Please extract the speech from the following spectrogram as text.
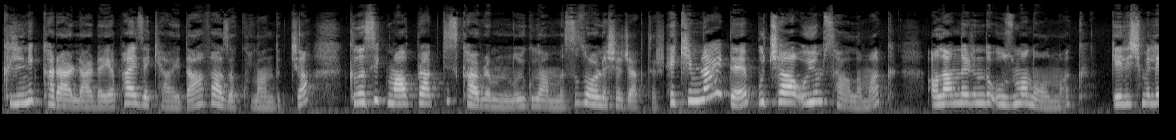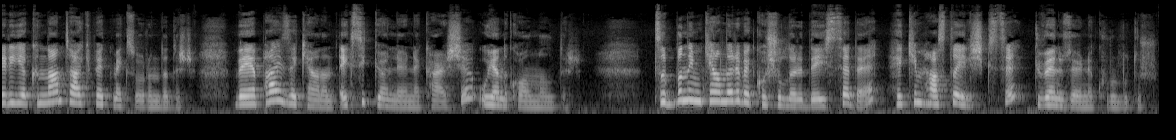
klinik kararlarda yapay zekayı daha fazla kullandıkça klasik malpraktis kavramının uygulanması zorlaşacaktır. Hekimler de bu çağa uyum sağlamak, alanlarında uzman olmak, gelişmeleri yakından takip etmek zorundadır ve yapay zekanın eksik yönlerine karşı uyanık olmalıdır. Tıbbın imkanları ve koşulları değişse de hekim hasta ilişkisi güven üzerine kuruludur.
